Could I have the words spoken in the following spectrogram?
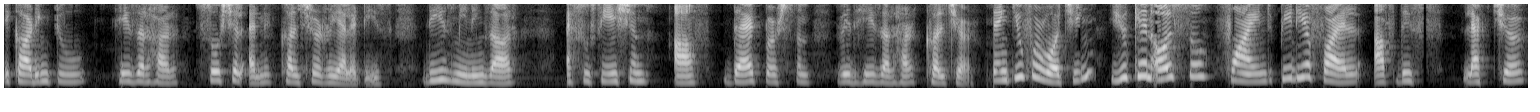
according to his or her social and cultural realities. These meanings are association of that person with his or her culture. Thank you for watching. You can also find PDF file of this lecture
